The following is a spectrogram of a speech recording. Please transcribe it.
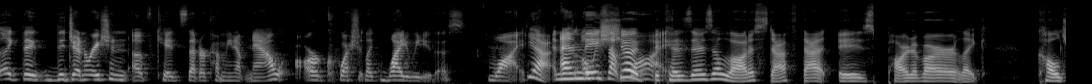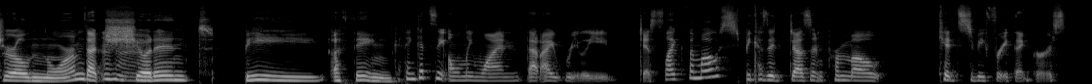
like the the generation of kids that are coming up now are question like why do we do this? Why? yeah and and, they should because there's a lot of stuff that is part of our like cultural norm that Mhm. shouldn't be a thing I think it's the only one that I really dislike the most because it doesn't promote kids to be free thinkers.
